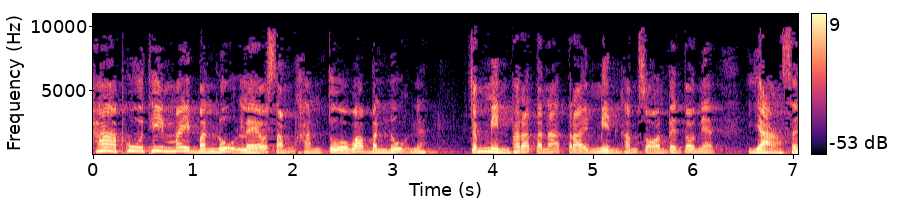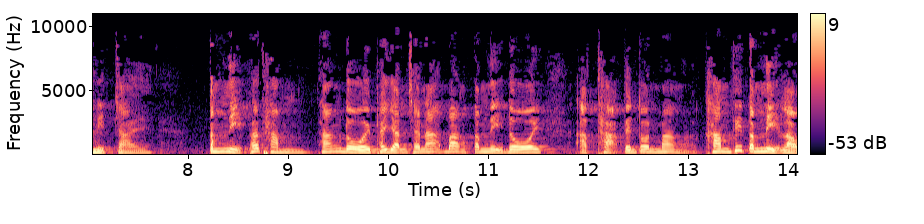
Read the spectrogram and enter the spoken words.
ถ้าผู้ที่ไม่บรรลุแล้วสำคัญตัวว่าบรรลุนะ จะหมิ่นพระรัตนตรยัยหมิ่นคำสอนเป็นต้นเนี่ยอย่างสนิทใจตำหนิพระธรรมทั้งโดยพยัญชนะบ้างตำหนิโดยอัฏฐะเป็นต้นบ้างคำที่ตำหนิเหล่า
